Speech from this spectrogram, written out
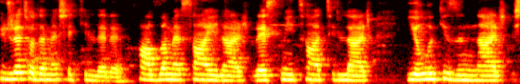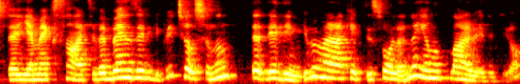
ücret ödeme şekilleri, fazla mesailer, resmi tatiller, yıllık izinler, işte yemek saati ve benzeri gibi çalışanın de dediğim gibi merak ettiği sorularına yanıtlar veriliyor.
